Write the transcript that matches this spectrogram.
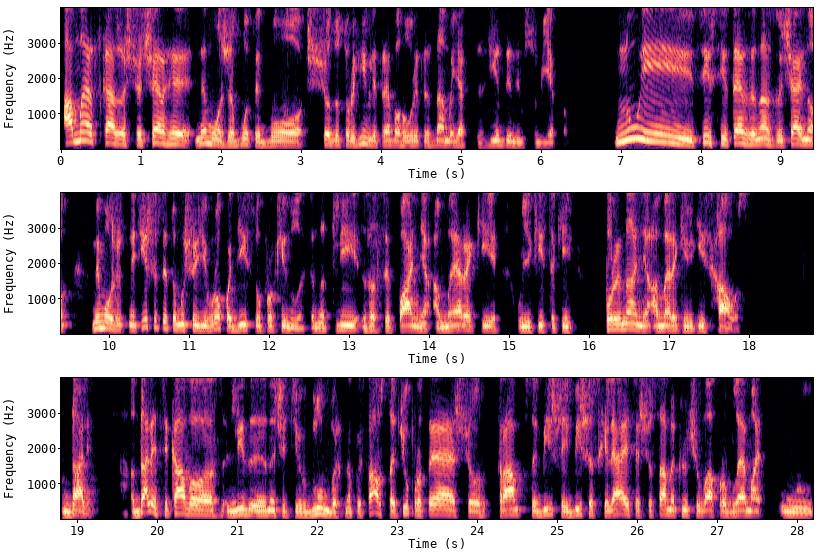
А Мерц каже, що черги не може бути, бо щодо торгівлі треба говорити з нами як з єдиним суб'єктом. Ну і ці всі тези нас, звичайно, не можуть не тішити, тому що Європа дійсно прокинулася на тлі засипання Америки у якийсь такий поринання Америки в якийсь хаос. Далі. Далі цікаво, лід, е, значить, Блумберг написав статтю про те, що Трамп все більше і більше схиляється, що саме ключова проблема у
